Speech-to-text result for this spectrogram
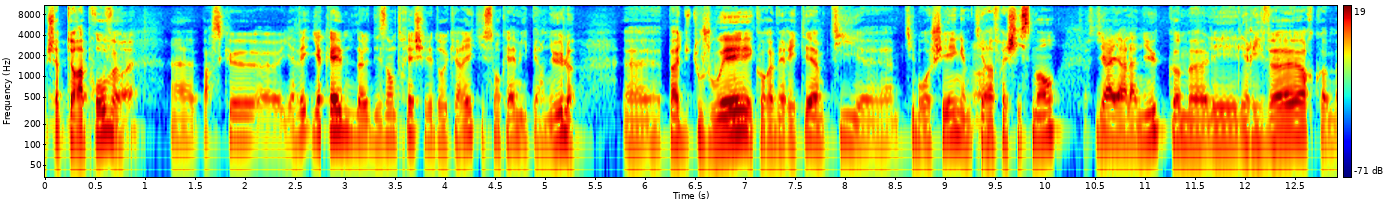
chapter approve. Euh, parce que il euh, y, y a quand même des entrées chez les Drukhari qui sont quand même hyper nulles, pas du tout jouées et qui auraient mérité un petit, un petit brushing, un petit rafraîchissement derrière la nuque, comme les, les Rivers, comme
